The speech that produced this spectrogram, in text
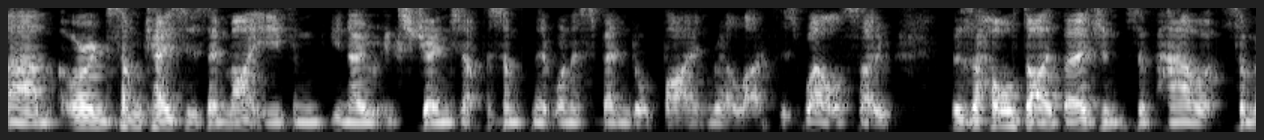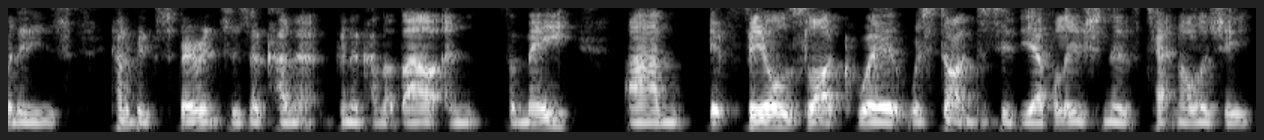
Um, or in some cases, they might even, you know, exchange that for something they want to spend or buy in real life as well. So there's a whole divergence of how some of these kind of experiences are kind of going to come about. And for me, um, it feels like we're we're starting to see the evolution of technology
